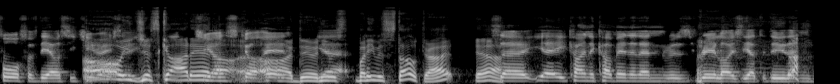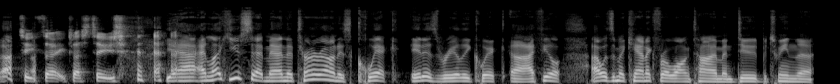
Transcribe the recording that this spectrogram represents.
fourth of the LCQ oh, race. Oh, he just got in. Just oh, got in. Oh, dude. Yeah. He was, but he was stoked, right? Yeah. So, yeah, he kind of come in and then was realized he had to do them two thirty plus plus twos. yeah. And like you said, man, the turnaround is quick. It is really quick. Uh, I feel I was a mechanic for a long time, and dude, between the,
